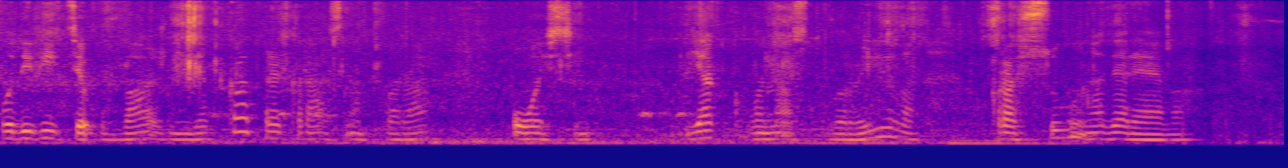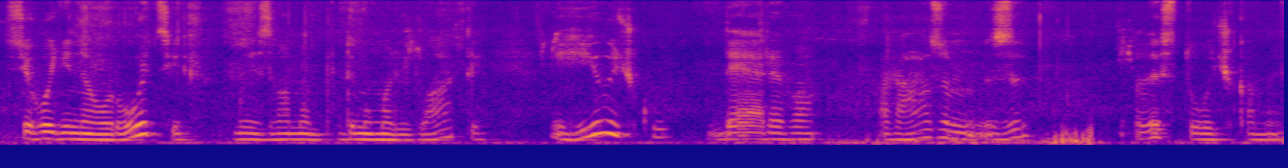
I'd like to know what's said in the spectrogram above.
Подивіться уважно, яка прекрасна пора осінь, як вона створила красу на деревах. Сьогодні на уроці ми з вами будемо малювати гілочку дерева разом з листочками.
